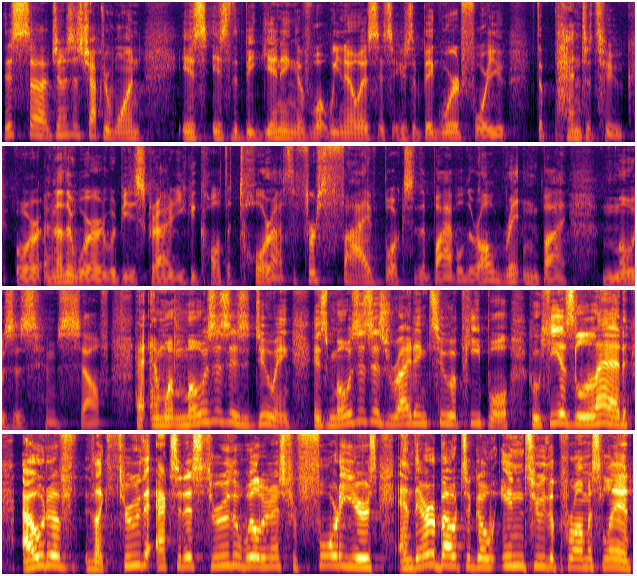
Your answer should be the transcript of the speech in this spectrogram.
This uh, Genesis chapter 1 is, is the beginning of what we know as, here's a big word for you, the Pentateuch, or another word would be described, you could call it the Torah. It's the first five books of the Bible. They're all written by Moses himself. And, and what Moses is doing is Moses is writing to a people who he has led out of, like through the Exodus, through the wilderness for 40 years, and they're about to go into the promised land,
